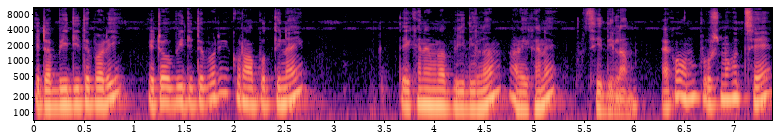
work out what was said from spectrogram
এটা বি দিতে পারি, এটাও বি দিতে পারি, কোনো আপত্তি নাই। তো এখানে আমরা বি দিলাম আর এখানে সি দিলাম। এখন প্রশ্ন হচ্ছে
